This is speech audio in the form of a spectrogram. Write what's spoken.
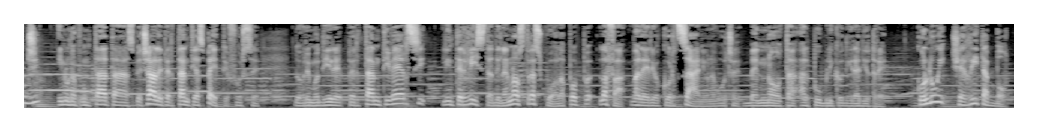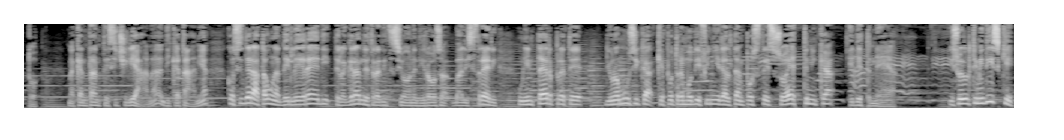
Oggi, in una puntata speciale per tanti aspetti, forse dovremmo dire per tanti versi, l'intervista della nostra scuola pop la fa Valerio Corzani, una voce ben nota al pubblico di Radio 3. Con lui c'è Rita Botto, una cantante siciliana di Catania, considerata una delle eredi della grande tradizione di Rosa Balistreri, un interprete di una musica che potremmo definire al tempo stesso etnica ed etnea. I suoi ultimi dischi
